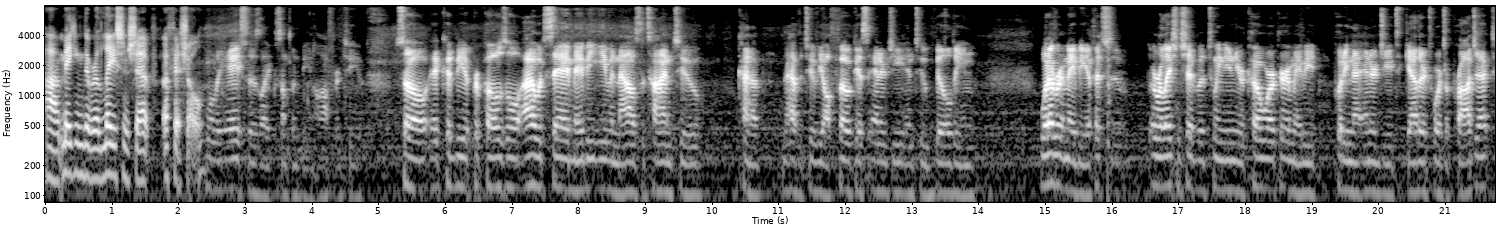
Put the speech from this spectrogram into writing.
uh, making the relationship official. Well, the ace is like something being offered to you. So it could be a proposal. I would say maybe even now is the time to kind of have the two of y'all focus energy into building whatever it may be. If it's a relationship between you and your coworker, maybe putting that energy together towards a project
